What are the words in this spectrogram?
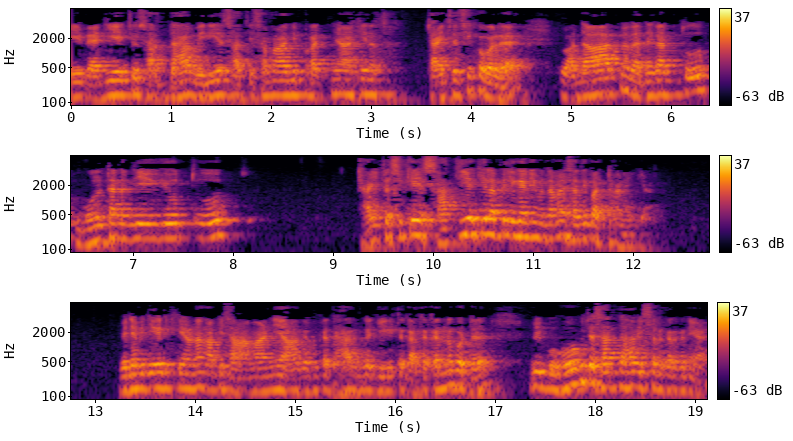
ඒ වැඩි යුතු සද්ධා විරිය සති සමාධි ප්‍රඥා කියන චෛතසිකවල වදාත්ම වැදගත් වූ මුල් තැනදී යුතු චෛතසිකේ සතිය කියලා පිළිගැනීම තමයි සතිපට්ඨානය කියන්නේ. වෙන විදිහකට කියනවා නම් අපි සාමාන්‍ය ආගමික ධර්මික ජීවිත ගත කරනකොට අපි බොහෝ විට සද්ධාව ඉස්සර කරගෙන යනවා.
